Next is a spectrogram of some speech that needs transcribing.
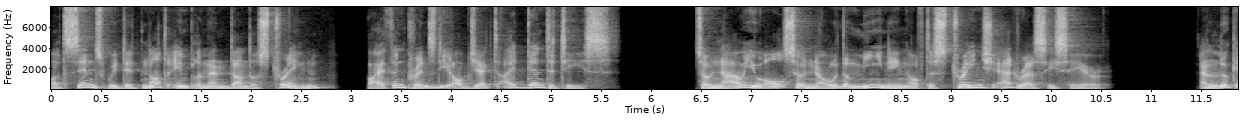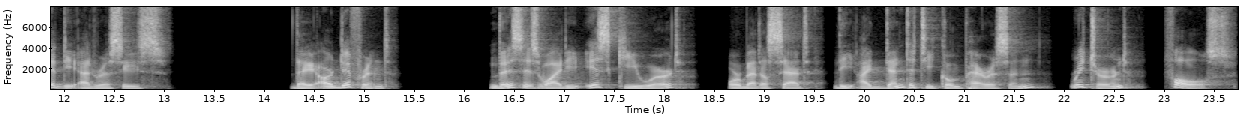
but since we did not implement dunder string, Python prints the object identities. So now you also know the meaning of the strange addresses here. And look at the addresses. They are different. This is why the is keyword, or better said, the identity comparison, returned false.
